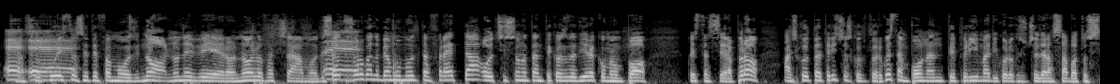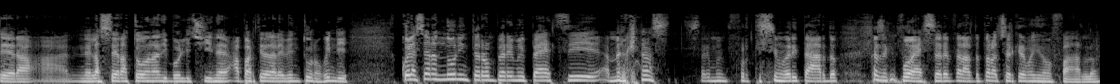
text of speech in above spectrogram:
eh, Ma su eh, questo siete famosi. No, non è vero, non lo facciamo. Di solito Eh. solo quando abbiamo molta fretta o ci sono tante cose da dire come un po' questa sera. Però, ascoltatrici e ascoltatori, questa è un po' un'anteprima di quello che succederà sabato sera ah, nella seratona di bollicine a partire dalle 21. Quindi quella sera non interromperemo i pezzi, a meno che non saremo in fortissimo ritardo, cosa che può essere peraltro, però cercheremo di non farlo.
